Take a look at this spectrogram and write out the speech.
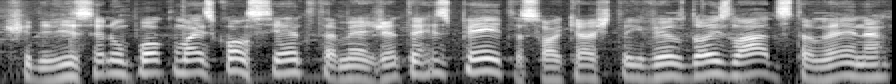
Acho que devia ser um pouco mais consciente também. A gente respeita, só que acho que tem que ver os dois lados também, né?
